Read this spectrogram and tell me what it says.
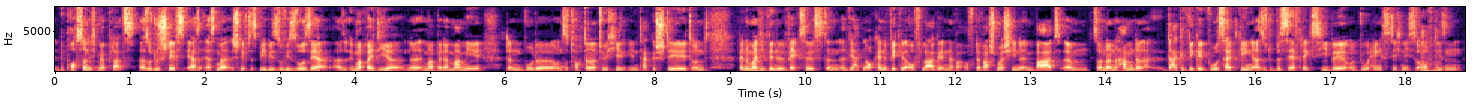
du brauchst doch nicht mehr Platz. Also du schläfst erst erstmal schläft das Baby sowieso sehr, also immer bei dir, ne, immer bei der Mami. Dann wurde unsere Tochter natürlich jeden Tag gestillt und wenn du mal die Windel wechselst, dann wir hatten auch keine Wickelauflage in der, auf der Waschmaschine im Bad, ähm, sondern haben dann da gewickelt, wo es halt ging. Also du bist sehr flexibel und du hängst dich nicht so mhm. auf diesen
